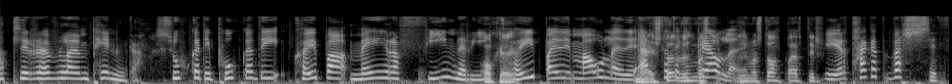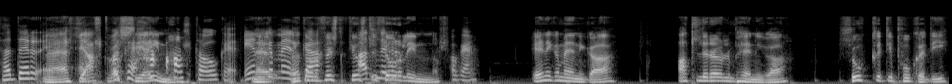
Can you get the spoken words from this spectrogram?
Allir röfla um peninga. Súkati púkati Kaupa meira fíneri Ok. Kaupæði málæði. Er þetta við ekki þurfum að- Við brjálæði? þurfum að stoppa eftir Ég er að taka versið. Þetta er Nei, ekki allt versið í einu. hálft þá, ok. Enega Nei, menega Þetta voru fyrst fjóstu allir- fjóra línunar Ok, Eninga meninga Allir öflum peninga Súkati púkati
